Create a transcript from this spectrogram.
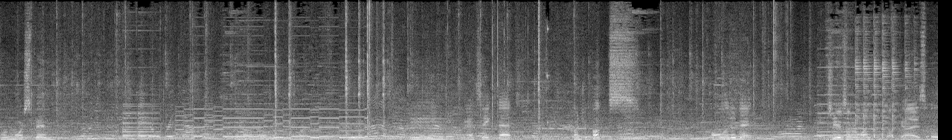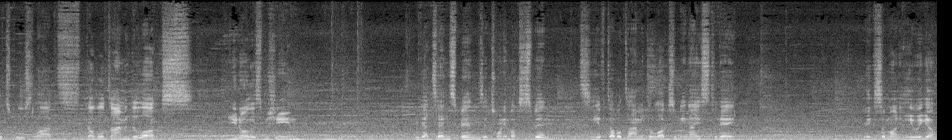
One more spin. Hmm, gonna take that hundred bucks. Call it a day. Cheers, everyone. What's up, guys? Old school slots, double diamond deluxe. You know this machine. We got 10 spins at 20 bucks a spin. Let's see if double diamond deluxe will be nice today. Make some money. Here we go.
